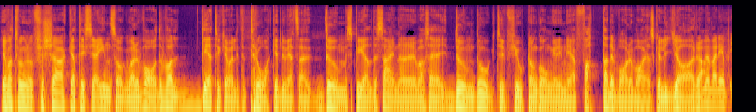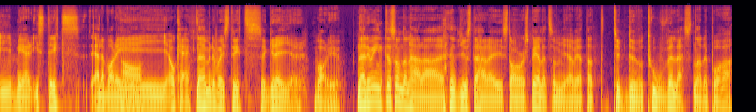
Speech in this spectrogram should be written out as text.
jag var tvungen att försöka tills jag insåg vad det var. Och Det, var, det tycker jag var lite tråkigt, du vet så här, dum speldesign. När det var så här, dumdog typ 14 gånger innan jag fattade vad det var jag skulle göra. Men var det i, mer i strids... Eller var det Ja. i... Okej. Nej men det var ju stridsgrejer var det ju. Nej det var inte som den här, just det här i Star Wars-spelet som jag vet att typ du och Tove ledsnade på va?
